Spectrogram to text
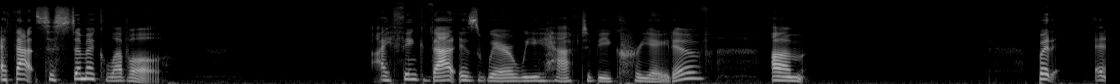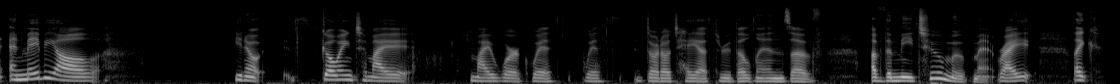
at that systemic level, I think that is where we have to be creative. Um, but and, and maybe I'll, you know, going to my my work with with Dorotea through the lens of of the Me Too movement, right? Like,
